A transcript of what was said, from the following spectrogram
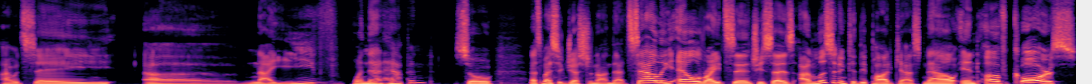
I would say, uh, naive when that happened. So that's my suggestion on that. Sally L writes in. She says, I'm listening to the podcast now, and of course,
